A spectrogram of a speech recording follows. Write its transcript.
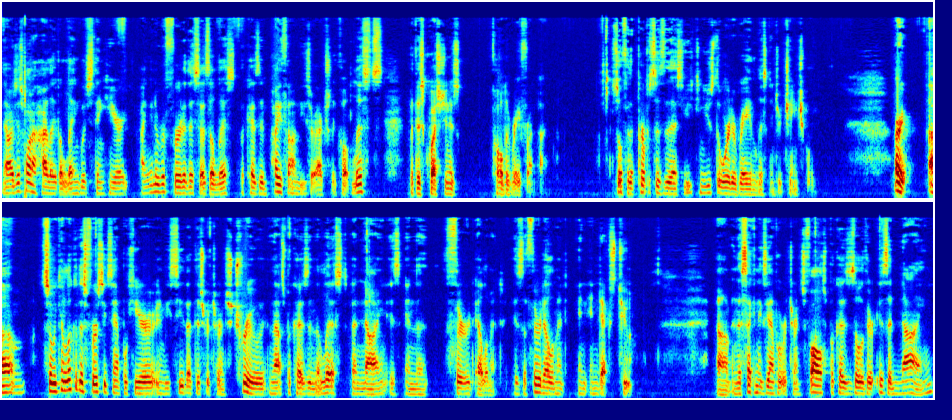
Now I just want to highlight a language thing here. I'm going to refer to this as a list because in Python these are actually called lists, but this question is called array front 9. So for the purposes of this, you can use the word array and list interchangeably. All right, um, so we can look at this first example here and we see that this returns true, and that's because in the list a 9 is in the third element, is the third element in index 2. Um, and the second example returns false because though there is a 9,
